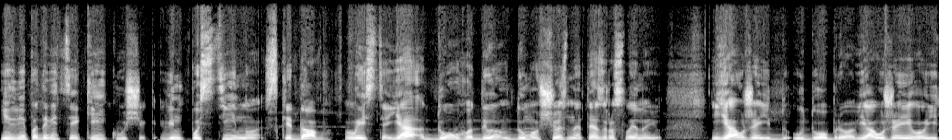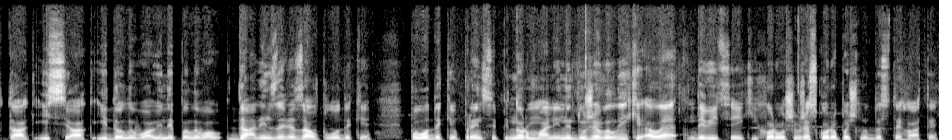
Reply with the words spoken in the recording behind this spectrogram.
І ви подивіться, який кущик. Він постійно скидав листя. Я довго думав, щось не те з рослиною. Я вже і удобрював, я вже його і так, і сяк, і доливав, і не поливав. Да, він зав'язав плодики. Плодики, в принципі, нормальні, не дуже великі, але дивіться, які хороші. Вже скоро почнуть достигати.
